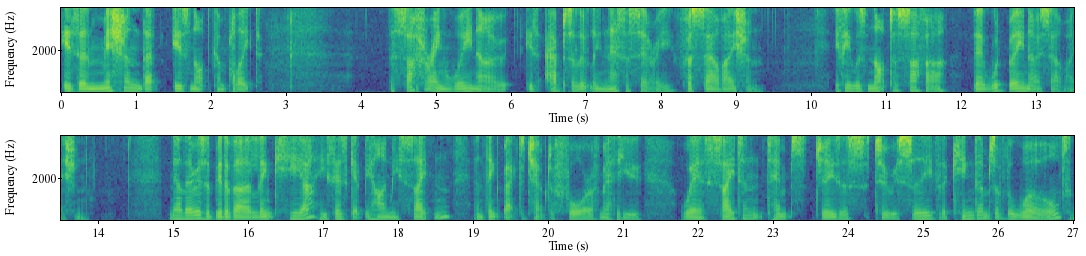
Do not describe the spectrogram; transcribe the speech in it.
is a mission that is not complete. The suffering we know is absolutely necessary for salvation. If he was not to suffer, there would be no salvation. Now, there is a bit of a link here. He says, Get behind me, Satan, and think back to chapter 4 of Matthew, where Satan tempts Jesus to receive the kingdoms of the world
